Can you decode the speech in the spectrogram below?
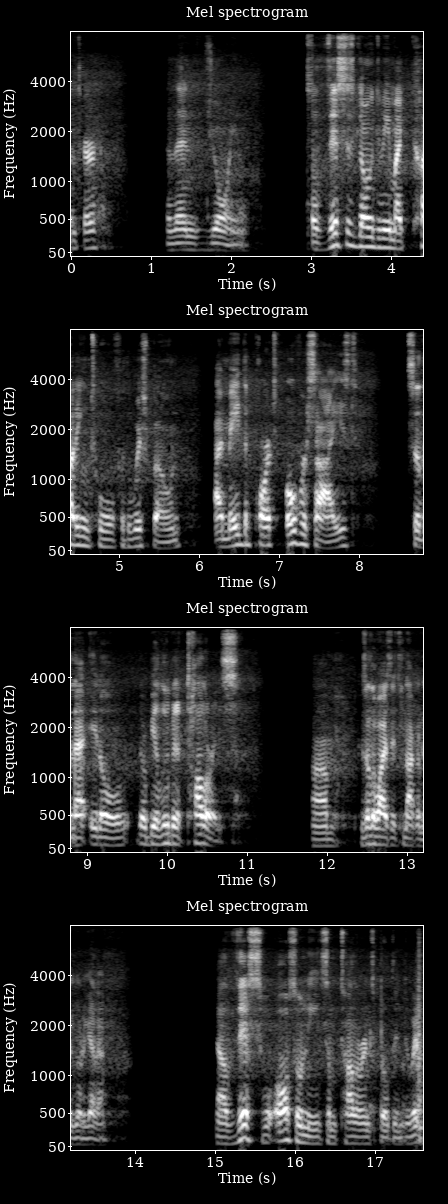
Center. And then join. So this is going to be my cutting tool for the wishbone. I made the parts oversized so that it'll there'll be a little bit of tolerance. Um, because otherwise it's not going to go together. Now this will also need some tolerance built into it.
